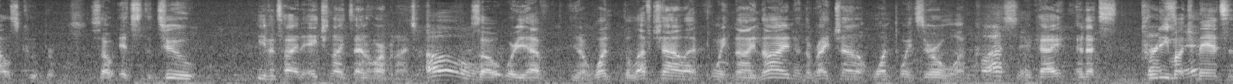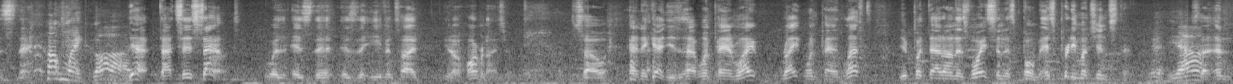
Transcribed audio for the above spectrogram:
Alice Cooper. So it's the two Eventide H910 harmonizer. Oh. So where you have you know one the left channel at 0.99 and the right channel at 1.01. classic. Okay, and that's pretty That's much it? Manson's thing. Oh my god. Yeah, that's his sound. Was is the is the Eventide you know harmonizer. So and again, you just have one pan right, right, one pan left. You put that on his voice, and it's boom. It's pretty much instant. Yeah. So- and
